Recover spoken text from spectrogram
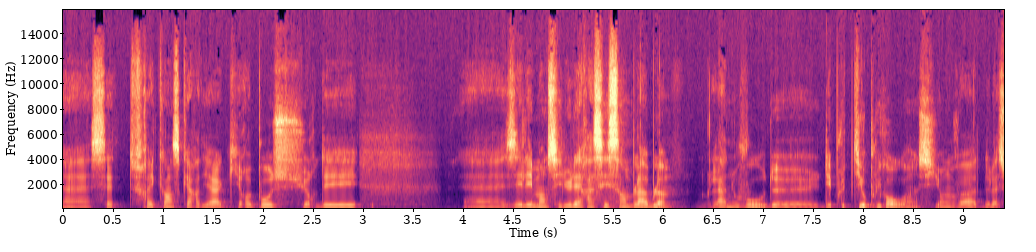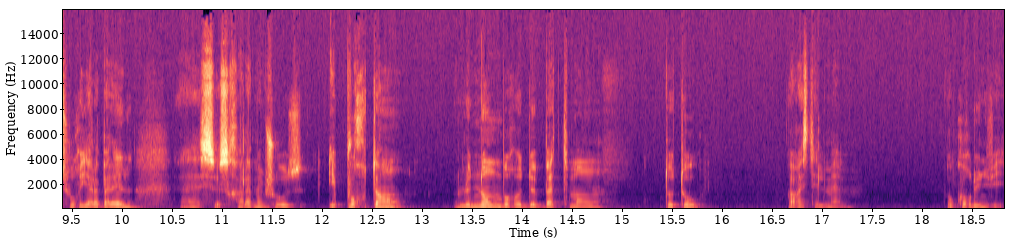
euh, cette fréquence cardiaque qui repose sur des euh, éléments cellulaires assez semblables, là à nouveau de, des plus petits aux plus gros. Hein. si on va de la souris à la baleine, ce sera la même chose. Et pourtant, le nombre de battements totaux va rester le même au cours d'une vie.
